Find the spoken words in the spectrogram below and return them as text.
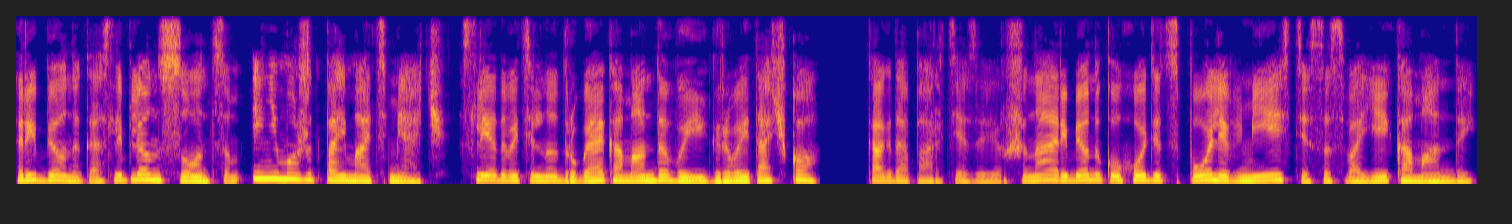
Ребенок ослеплен солнцем и не может поймать мяч. Следовательно, другая команда выигрывает очко. Когда партия завершена, ребенок уходит с поля вместе со своей командой.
